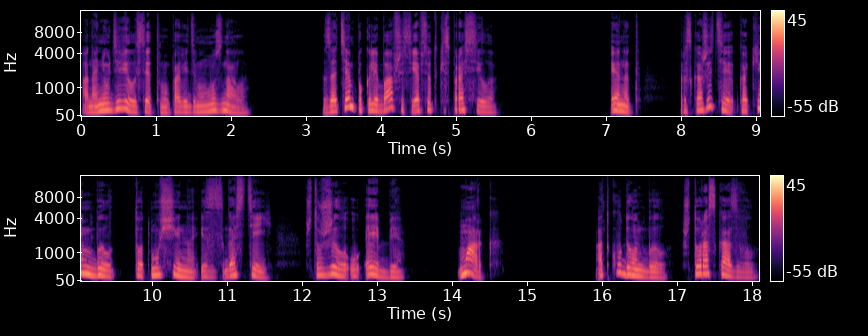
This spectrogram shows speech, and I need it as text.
она не удивилась этому, по-видимому, знала. Затем, поколебавшись, я все-таки спросила. «Эннет, расскажите, каким был тот мужчина из гостей, что жил у Эбби? Марк. Откуда он был? Что рассказывал?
